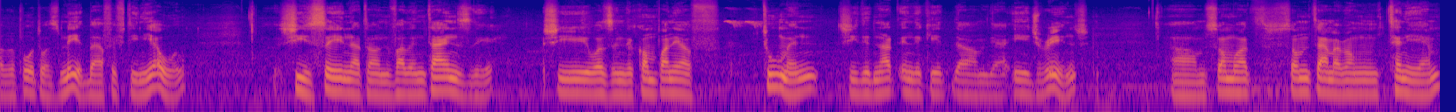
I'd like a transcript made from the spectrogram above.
A report was made by a 15-year-old. She's saying that on Valentine's Day, she was in the company of two men. She did not indicate um, their age range. Um, somewhat, sometime around 10 a.m.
